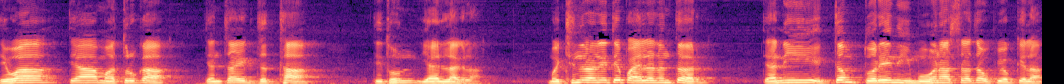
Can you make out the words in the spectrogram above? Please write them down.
तेव्हा त्या मातृका त्यांचा एक जथ्था तिथून यायला लागला. मच्छिंद्राने ते पाहिल्यानंतर त्यांनी एकदम त्वरेने मोहनास्त्राचा उपयोग केला.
